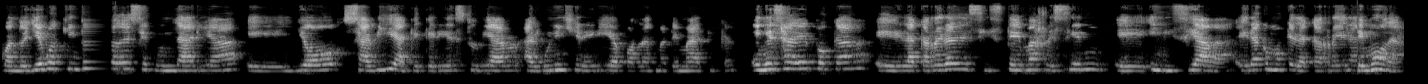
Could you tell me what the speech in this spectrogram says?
Cuando llego a quinto de secundaria, eh, yo sabía que quería estudiar alguna ingeniería por las matemáticas. En esa época, eh, la carrera de sistemas recién eh, iniciaba, era como que la carrera de moda.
